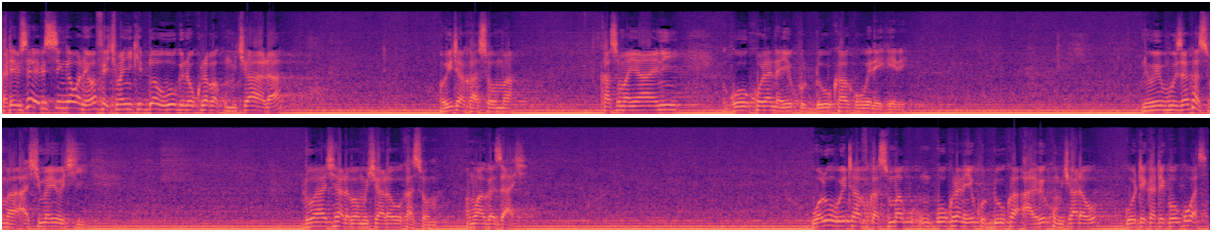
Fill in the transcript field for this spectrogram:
Kati ebiseera ebisinga wano ewaffe ekimanyikiddwa bwe ogenda okulaba ku mukyala oyita kasoma. Kasoma yani gwokola naye ku dduuka kuwerekere niwebuuza kasoma akimanyo ki lwaki alaba mukyalawo kasoma amwagaza ki waliwo obwetaavu kasoma gwokola naye ku dduuka alabe ku mukyalawo gwoteekateeka okuwasa.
